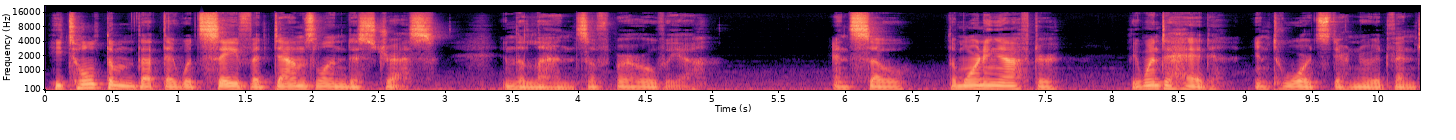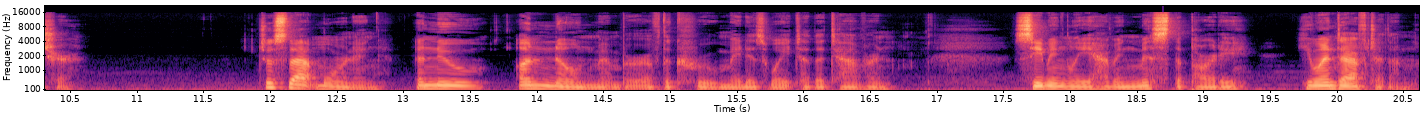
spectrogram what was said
He told them that they would save a damsel in distress in the lands of Barovia. And so, the morning after, they went ahead and towards their new adventure. Just that morning, a new, unknown member of the crew made his way to the tavern. Seemingly having missed the party, he went after them.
